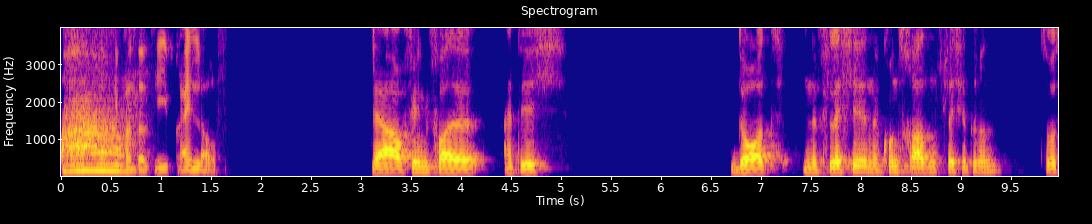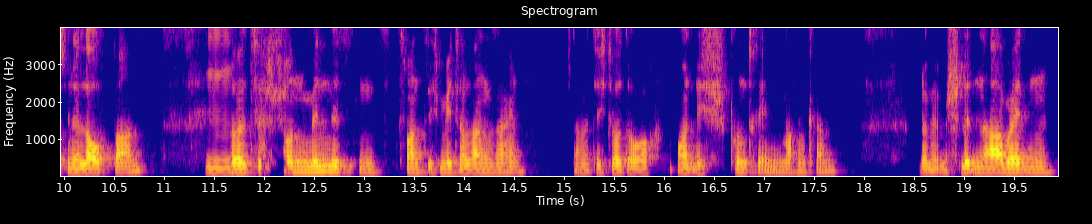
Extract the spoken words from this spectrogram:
Lass die ah. Fantasie freien Lauf. Ja, auf jeden Fall hatte ich dort eine Fläche, eine Kunstrasenfläche drin, sowas wie eine Laufbahn. Mhm. Sollte schon mindestens 20 Meter lang sein, damit ich dort auch ordentlich Sprinttraining machen kann. Oder mit dem Schlitten arbeiten.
